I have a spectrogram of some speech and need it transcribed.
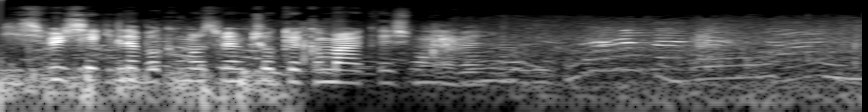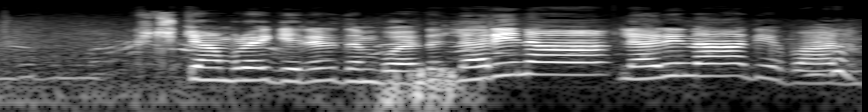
Hiçbir şekilde bakın burası benim çok yakın bir arkadaşımın evi. Küçükken buraya gelirdim bu evde. Larina, Larina diye bağırdım.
